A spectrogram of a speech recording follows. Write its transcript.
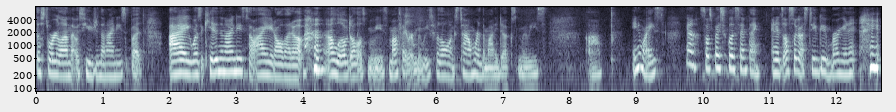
the storyline that was huge in the 90s but I was a kid in the 90s so I ate all that up. I loved all those movies. My favorite movies for the longest time were the Mighty Ducks movies. Uh, anyways, yeah, so it's basically the same thing. And it's also got Steve Guttenberg in it.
